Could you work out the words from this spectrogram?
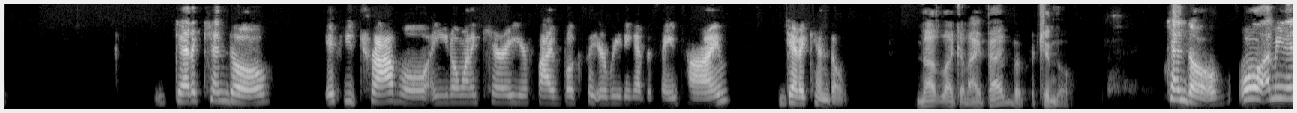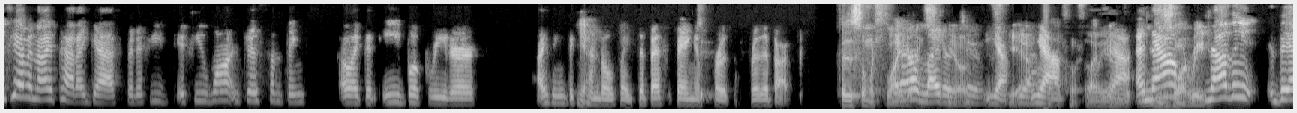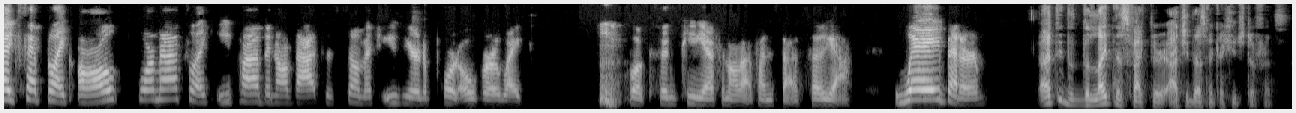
get a Kindle. If you travel and you don't want to carry your five books that you're reading at the same time, get a Kindle. Not like an iPad, but a Kindle. Kindle. Well, I mean, if you have an iPad, I guess, but if you if you want just something uh, like an ebook reader, I think the Yeah. Kindle's like the best bang for for the buck. Because it's so much lighter. They're lighter you know, too. Yeah, Yeah. yeah. so Oh, yeah. Yeah, and now now they they accept like all formats, like EPUB and all that. So it's so much easier to port over like. Books and PDF and all that fun stuff. So yeah, way better. I think the, the lightness factor actually does make a huge difference.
